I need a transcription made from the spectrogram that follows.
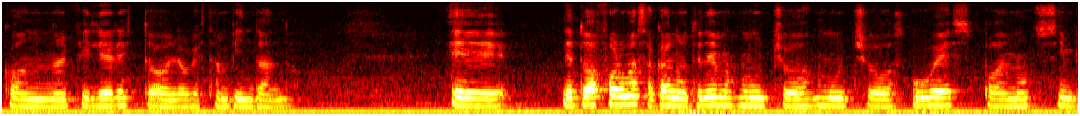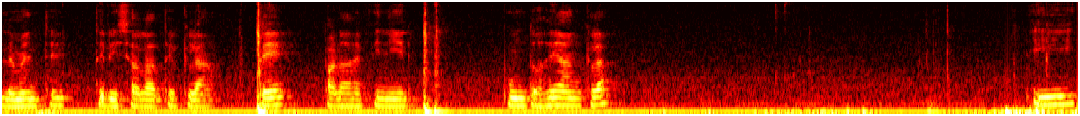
con alfileres todo lo que están pintando. Eh, de todas formas, acá no tenemos muchos, muchos Vs. Podemos simplemente utilizar la tecla P para definir puntos de ancla. Y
